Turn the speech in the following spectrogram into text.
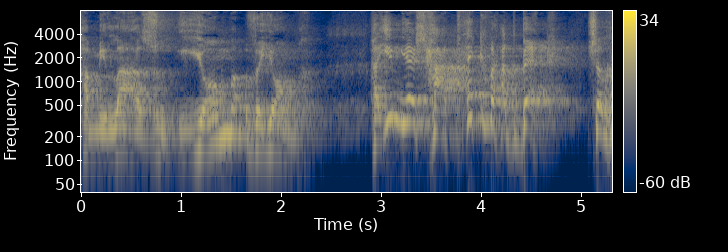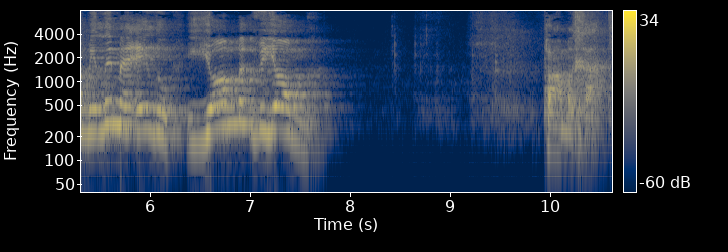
המילה הזו יום ויום? האם יש העתק והדבק של המילים האלו יום ויום? פעם אחת.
